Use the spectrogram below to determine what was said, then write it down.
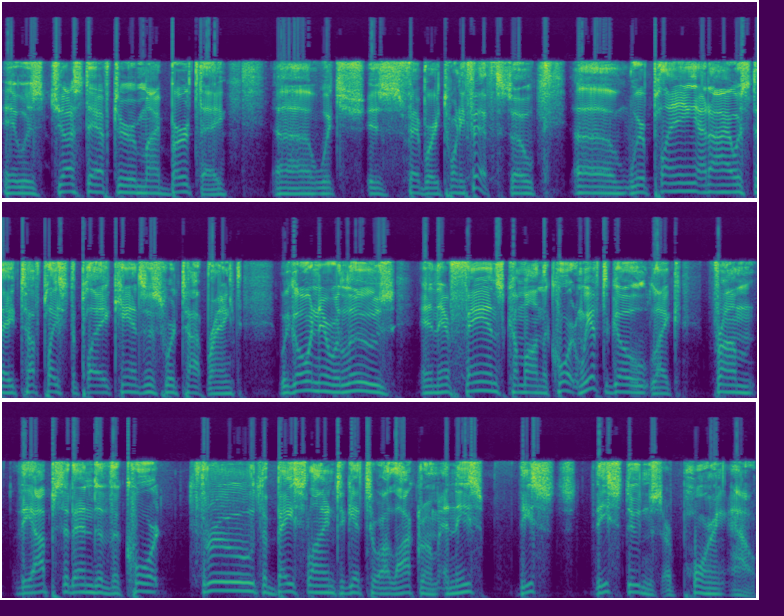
it was just after my birthday, uh, which is February 25th. So uh, we're playing at Iowa State, tough place to play. Kansas, we're top ranked. We go in there, we lose, and their fans come on the court, and we have to go like from the opposite end of the court through the baseline to get to our locker room, and these these these students are pouring out.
